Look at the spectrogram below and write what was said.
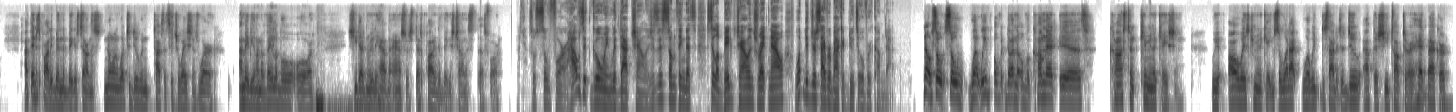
I think it's probably been the biggest challenge, knowing what to do in types of situations where I may be unavailable or she doesn't really have the answers. That's probably the biggest challenge thus far. So so far, how's it going with that challenge? Is this something that's still a big challenge right now? What did your cyberbacker do to overcome that? No, so so what we've over, done to overcome that is constant communication. We always communicating. So what I what we decided to do after she talked to her head backer,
